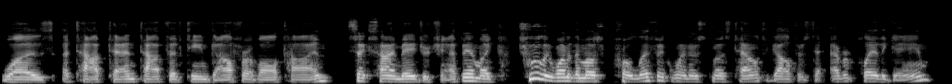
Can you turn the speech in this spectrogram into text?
was a top 10, top 15 golfer of all time, six time major champion, like truly one of the most prolific winners, most talented golfers to ever play the game.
